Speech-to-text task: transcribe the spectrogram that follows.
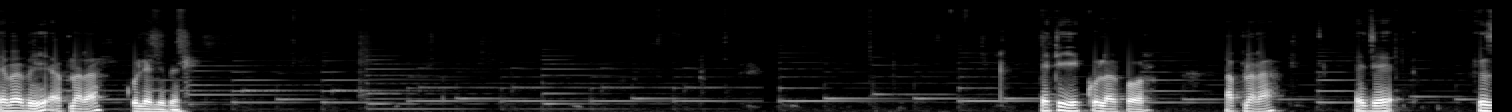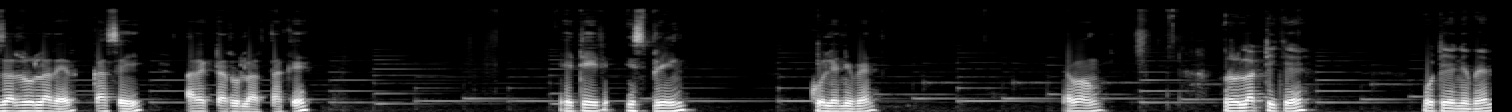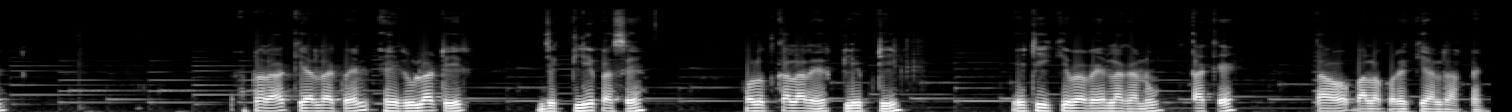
এভাবেই আপনারা খুলে নেবেন। এটি খোলার পর আপনারা এই যে ইউজার রুলারের কাছেই আরেকটা রুলার থাকে। এটির স্প্রিং খুলে নেবেন এবং রুলারটিকে উঠিয়ে নেবেন। আপনারা খেয়াল রাখবেন, এই রুলারটির যে ক্লিপ আছে, হলুদ কালারের ক্লিপটি, এটি কীভাবে লাগানো তাকে তাও ভালো করে খেয়াল রাখবেন।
